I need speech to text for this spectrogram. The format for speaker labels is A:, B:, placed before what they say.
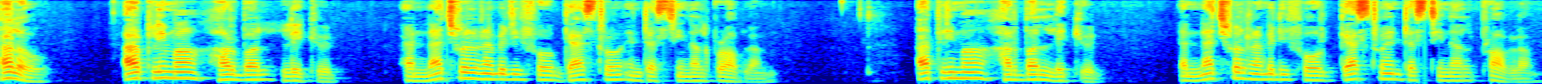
A: Hello, Aplima Herbal Liquid, a natural remedy for gastrointestinal problem. Aplima Herbal Liquid, a natural remedy for gastrointestinal problem.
